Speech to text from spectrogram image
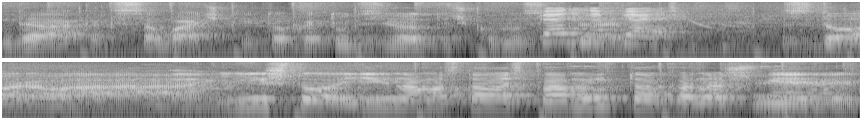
Да, как с собачкой, только тут звездочку мы 5 на собираем. 5. Здорово! И что? И нам осталось помыть только наш велик.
